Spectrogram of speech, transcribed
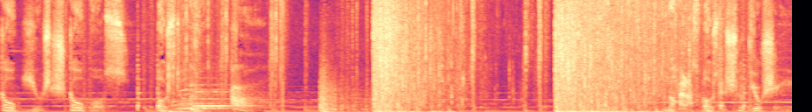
Scope use Scopus. Osto. Novelas Oster Yushi.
